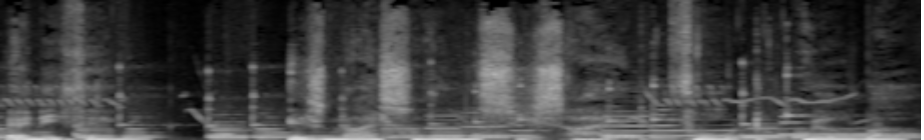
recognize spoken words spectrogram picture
Anything is nicer than the seaside, thought Wilbur.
